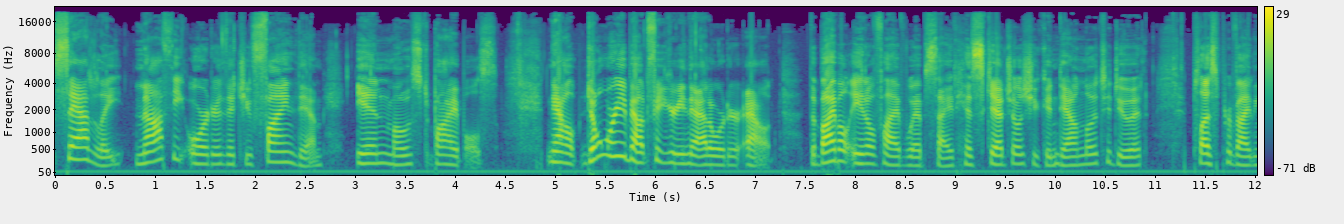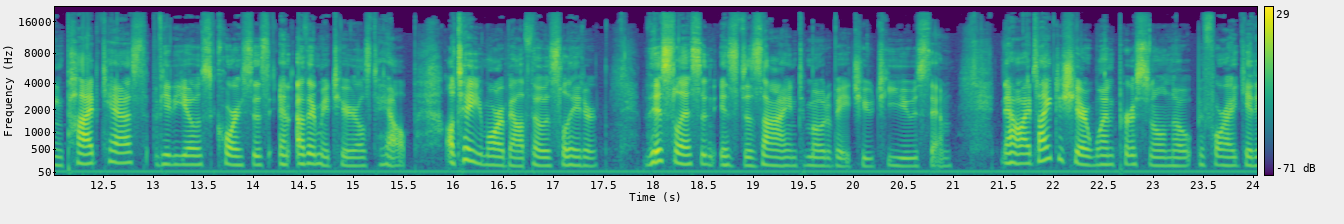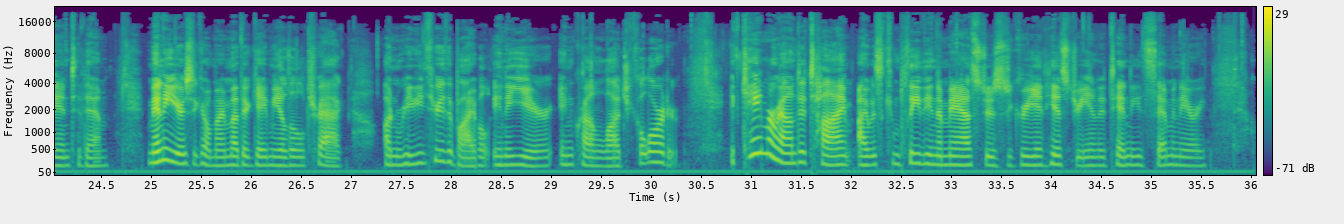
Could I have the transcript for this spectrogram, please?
Sadly, not the order that you find them in most Bibles. Now, don't worry about figuring that order out. The Bible 805 website has schedules you can download to do it, plus providing podcasts, videos, courses, and other materials to help. I'll tell you more about those later. This lesson is designed to motivate you to use them. Now, I'd like to share one personal note before I get into them. Many years ago, my mother gave me a little tract on reading through the Bible in a year in chronological order. It came around a time I was completing a master's degree in history and attending seminary.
